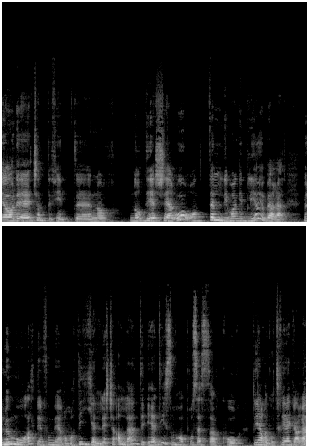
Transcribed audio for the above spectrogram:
Ja, og det er kjempefint eh, når, når det skjer òg, og veldig mange blir jo bedre. Men vi må alltid informere om at det gjelder ikke alle. Det er de som har prosesser hvor det gjerne går tregere.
